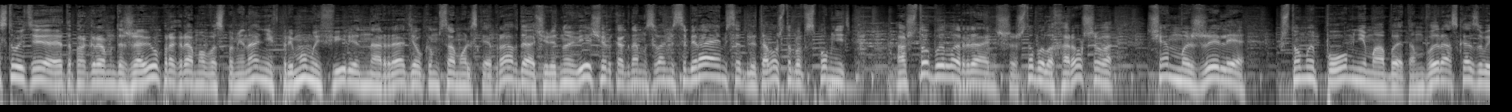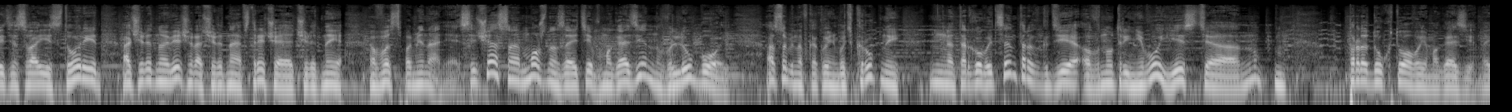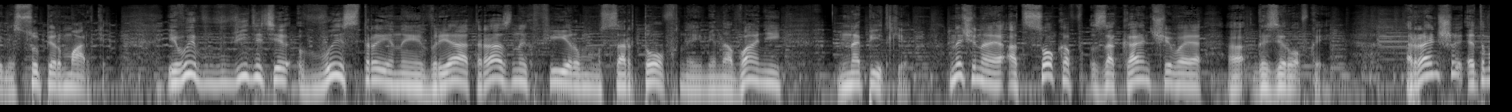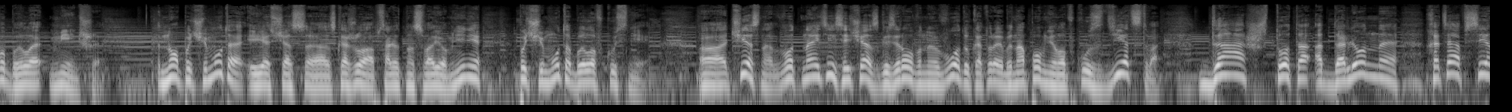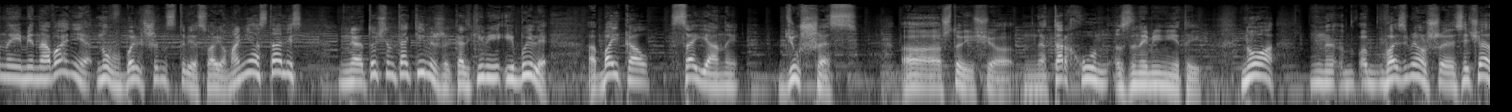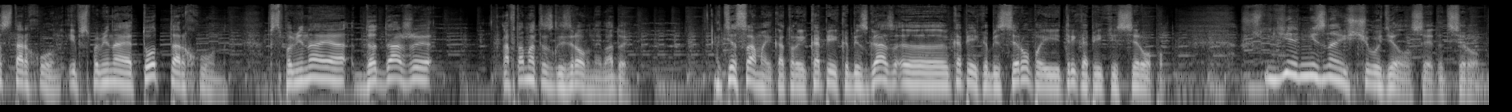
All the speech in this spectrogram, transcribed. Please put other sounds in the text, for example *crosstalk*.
Здравствуйте, это программа «Дежавю», программа воспоминаний в прямом эфире на радио «Комсомольская правда». Очередной вечер, когда мы с вами собираемся для того, чтобы вспомнить, а что было раньше, что было хорошего, чем мы жили, что мы помним об этом. Вы рассказываете свои истории. Очередной вечер, очередная встреча и очередные воспоминания. Сейчас э, можно зайти в магазин, в любой, особенно в какой-нибудь крупный торговый центр, где внутри него есть, э, ну, продуктовый магазин или супермаркет. И вы видите выстроенные в ряд разных фирм, сортов, наименований напитки. Начиная от соков, заканчивая э, газировкой. Раньше этого было меньше. Но почему-то, и я сейчас э, скажу абсолютно свое мнение, почему-то было вкуснее. Э, честно, вот найти сейчас газированную воду, которая бы напомнила вкус детства, да, что-то отдаленное, хотя все наименования, ну, в большинстве своем, они остались э, точно такими же, какими и были. Байкал, Саяны, Дюшес, э, что еще? Тархун знаменитый. Но возьмешь сейчас Тархун и вспоминая тот Тархун, вспоминая, да даже автоматы с газированной водой. Те самые, которые копейка без газа, э, копейка без сиропа и три копейки с сиропом. Я не знаю, из чего делался этот сироп.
